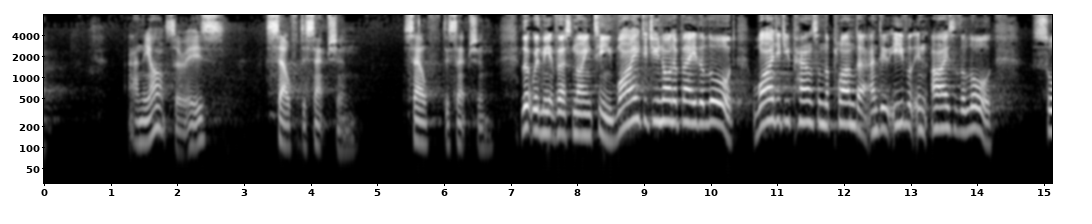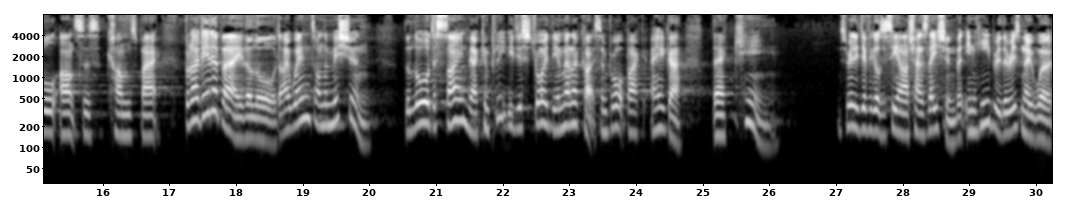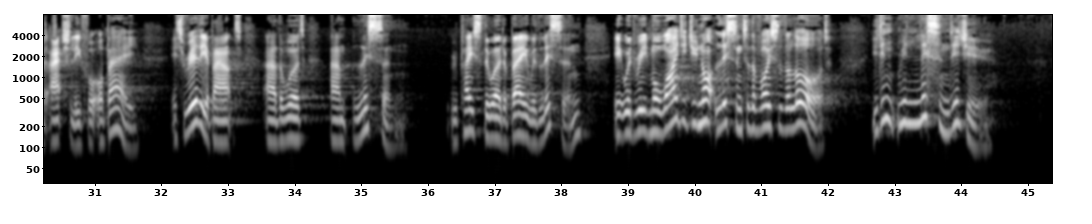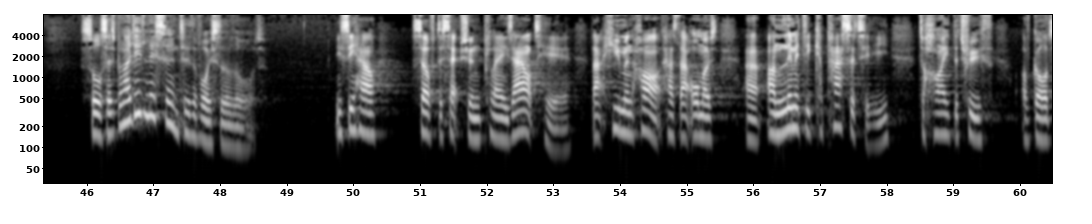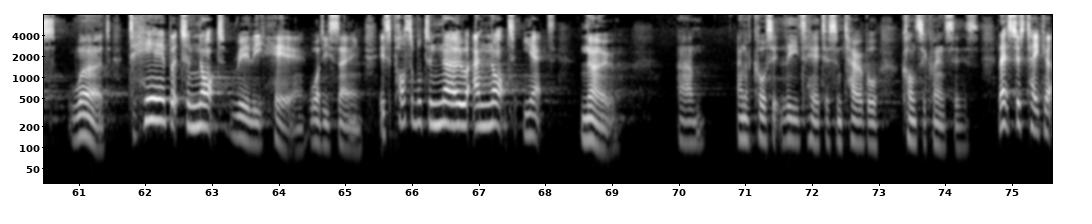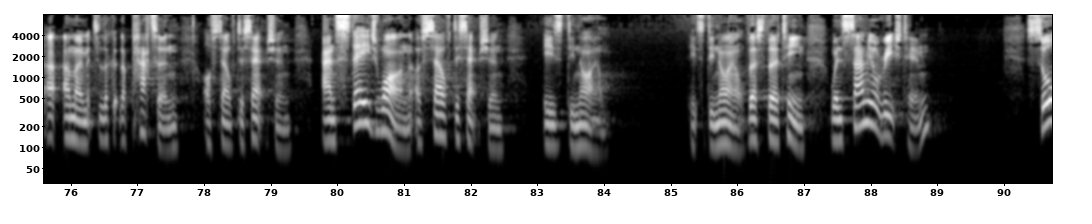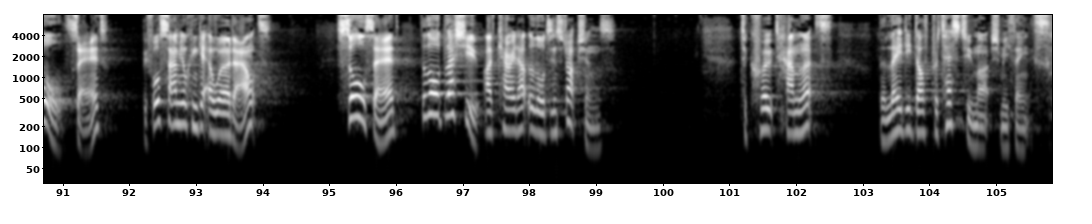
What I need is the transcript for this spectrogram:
And the answer is self deception. Self deception. Look with me at verse 19. Why did you not obey the Lord? Why did you pounce on the plunder and do evil in eyes of the Lord? Saul answers, comes back, but I did obey the Lord. I went on a mission. The Lord assigned me. I completely destroyed the Amalekites and brought back Agag, their king. It's really difficult to see in our translation, but in Hebrew there is no word actually for obey. It's really about uh, the word um, listen. Replace the word obey with listen, it would read more, Why did you not listen to the voice of the Lord? You didn't really listen, did you? Saul says, But I did listen to the voice of the Lord. You see how self deception plays out here. That human heart has that almost uh, unlimited capacity to hide the truth of God's word. To hear, but to not really hear what he's saying. It's possible to know and not yet know. Um, and of course, it leads here to some terrible consequences. Let's just take a, a moment to look at the pattern of self deception. And stage one of self deception is denial. It's denial. Verse 13 When Samuel reached him, Saul said, before Samuel can get a word out, Saul said, The Lord bless you. I've carried out the Lord's instructions. To quote Hamlet, the lady doth protest too much, methinks.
